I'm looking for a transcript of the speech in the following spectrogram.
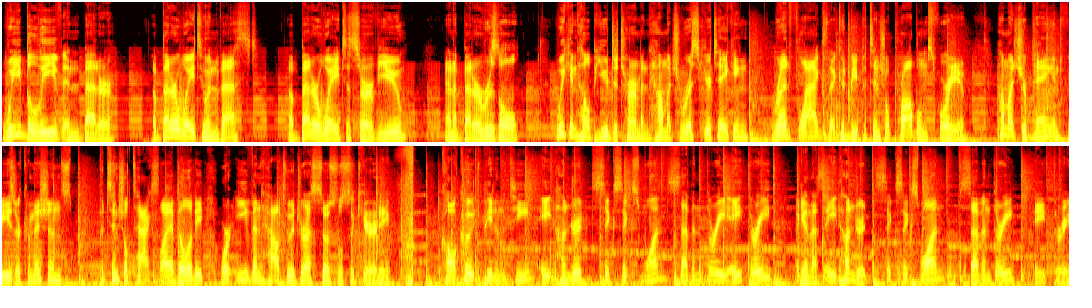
We believe in better. A better way to invest, a better way to serve you, and a better result. We can help you determine how much risk you're taking, red flags that could be potential problems for you, how much you're paying in fees or commissions, potential tax liability, or even how to address Social Security. Call Coach Pete and the team 800 661 7383. Again, that's 800 661 7383.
